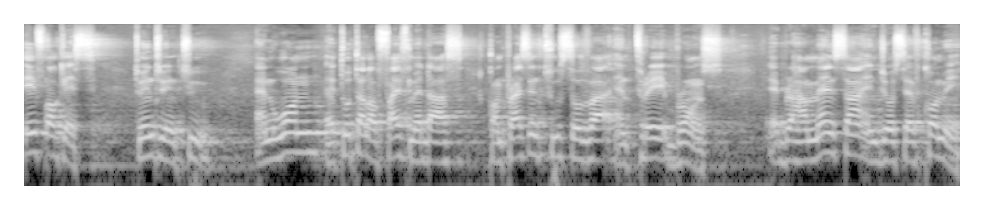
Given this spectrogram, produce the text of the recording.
8th August 2022 and won a total of five medals comprising two silver and three bronze. Abraham Mensah and Joseph Commey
